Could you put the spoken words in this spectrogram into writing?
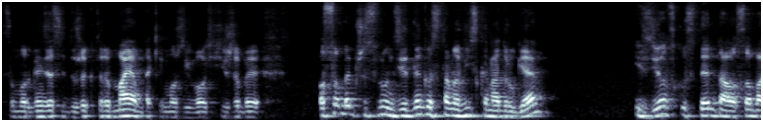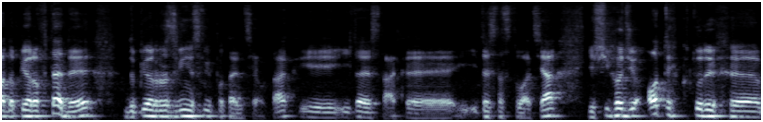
są organizacje duże, które mają takie możliwości, żeby osobę przesunąć z jednego stanowiska na drugie, i w związku z tym ta osoba dopiero wtedy dopiero rozwinie swój potencjał, tak? I, i to jest tak, e, i to jest ta sytuacja. Jeśli chodzi o tych, których e,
